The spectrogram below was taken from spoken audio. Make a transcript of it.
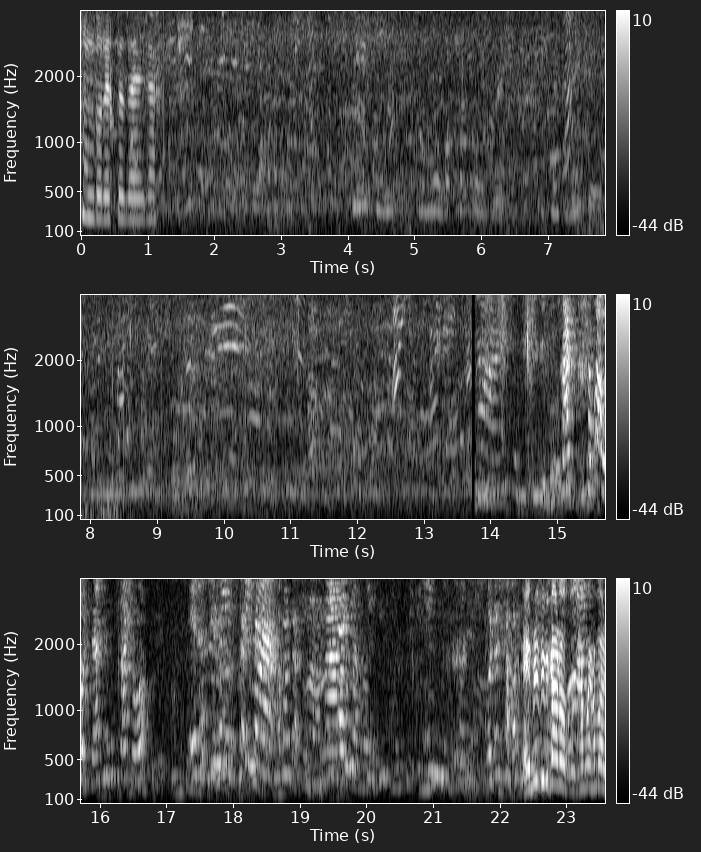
সুন্দর একটা জায়গা। এমনি তুমি কাটো সামনে খাবার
